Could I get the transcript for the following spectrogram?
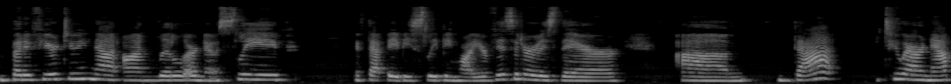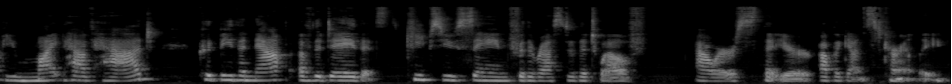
but if you're doing that on little or no sleep, if that baby's sleeping while your visitor is there, um, that two hour nap you might have had could be the nap of the day that keeps you sane for the rest of the 12 hours that you're up against currently.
